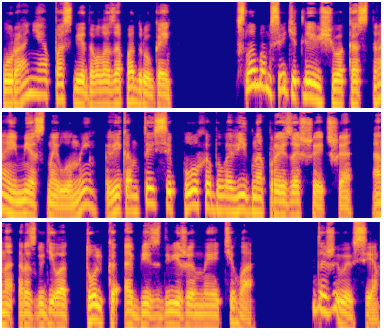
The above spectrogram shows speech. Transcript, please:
Урания последовала за подругой. В слабом свете тлеющего костра и местной луны Викантессе плохо было видно произошедшее. Она разглядела только обездвиженные тела. Да живы все,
